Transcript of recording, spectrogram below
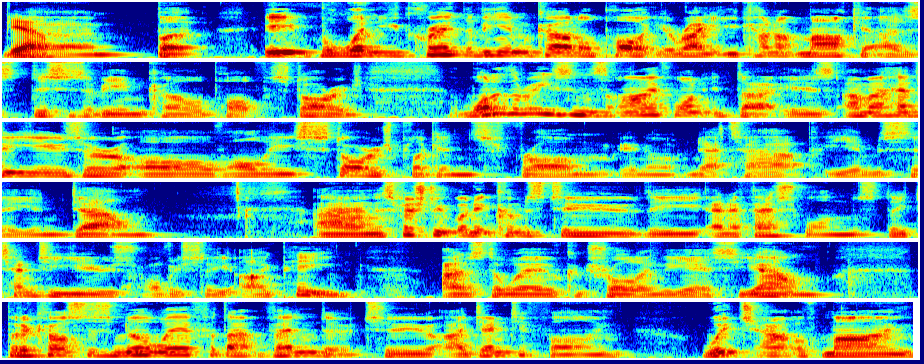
Yeah, Um, but it, but when you create the VM kernel port, you're right. You cannot mark it as this is a VM kernel port for storage. One of the reasons I've wanted that is I'm a heavy user of all these storage plugins from you know NetApp, EMC, and Dell. And especially when it comes to the NFS ones, they tend to use obviously IP as the way of controlling the ACL. But of course, there's no way for that vendor to identify which out of my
